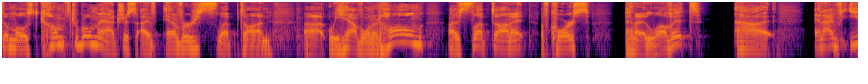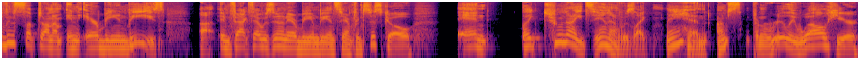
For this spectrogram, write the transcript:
the most comfortable mattress I've ever slept on. Uh, we have one at home. I've slept on it, of course, and I love it. Uh, and I've even slept on them in Airbnbs. Uh, in fact, I was in an Airbnb in San Francisco, and like two nights in, I was like, man, I'm sleeping really well here.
